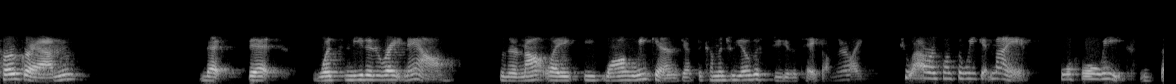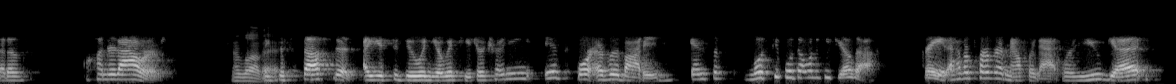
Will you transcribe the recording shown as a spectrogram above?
programs that fit what's needed right now. So they're not like these long weekends. You have to come into a yoga studio to take them. They're like two hours once a week at night, for four weeks instead of 100 hours. I love like it. The stuff that I used to do in yoga teacher training is for everybody. And so most people don't want to teach yoga. Great, I have a program now for that where you get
